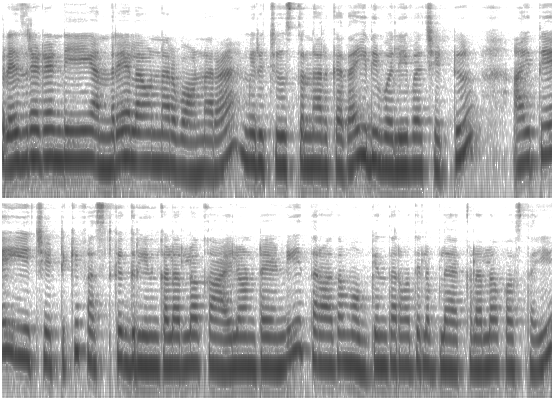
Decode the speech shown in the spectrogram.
ఫ్రేజ్ రెడ్ అండి. అందరూ ఎలా ఉన్నారు? బాగున్నారా? మీరు చూస్తున్నారు కదా ఇది ఒలీవా చెట్టు. అయితే ఈ చెట్టుకి ఫస్ట్గా గ్రీన్ కలర్లో కాయలు ఉంటాయండి. తర్వాత మొగ్గిన తర్వాత ఇలా బ్లాక్ కలర్లోకి వస్తాయి.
